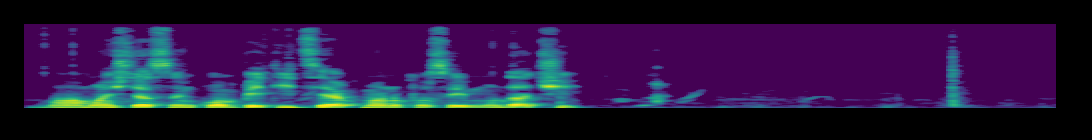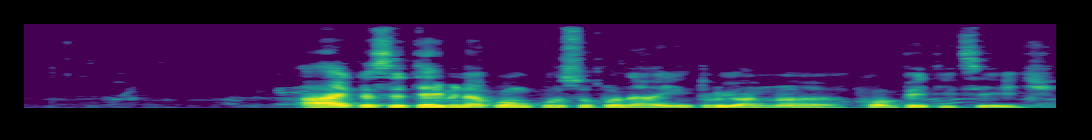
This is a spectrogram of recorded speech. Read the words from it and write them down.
Mamă, ăștia sunt competiție, acum nu pot să-i mundaci. Hai că se termină concursul până intru eu în uh, competiție aici.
